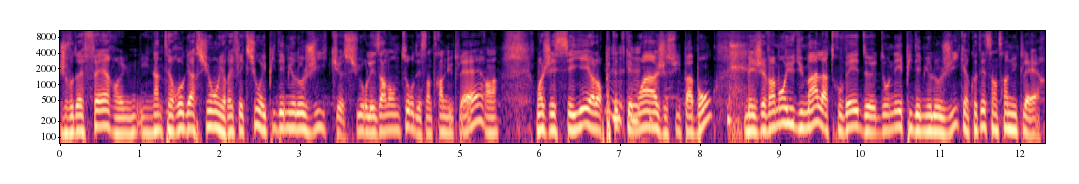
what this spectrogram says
je voudrais faire une, une interrogation, une réflexion épidémiologique sur les alentours des centrales nucléaires, hein, moi j'ai essayé, alors peut-être que Mhm. moi je suis pas bon, mais j'ai vraiment eu du mal à trouver de données épidémiologiques à côté de centrales nucléaires.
